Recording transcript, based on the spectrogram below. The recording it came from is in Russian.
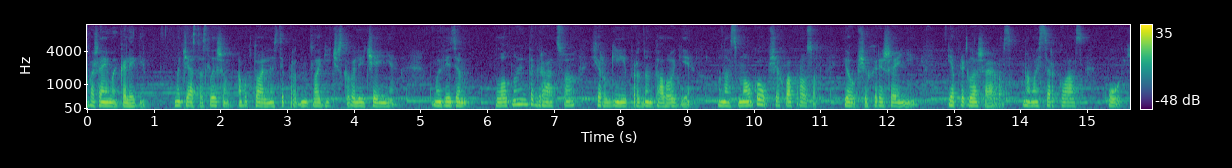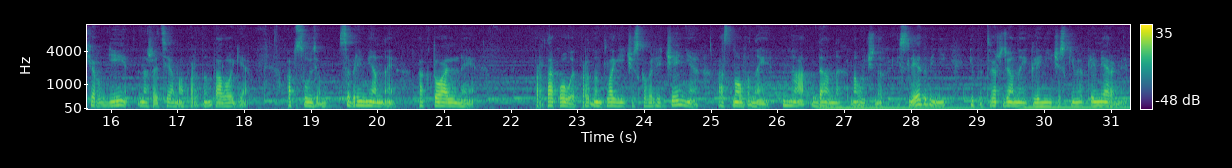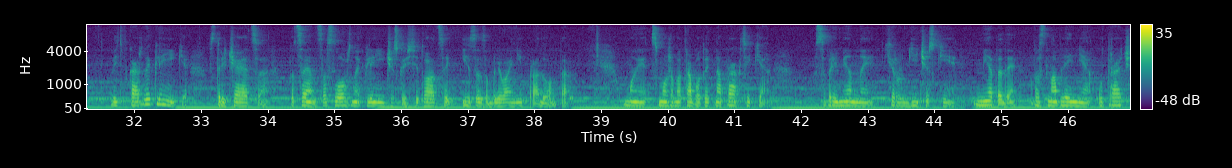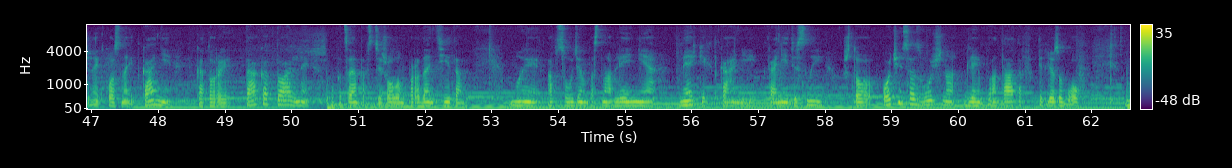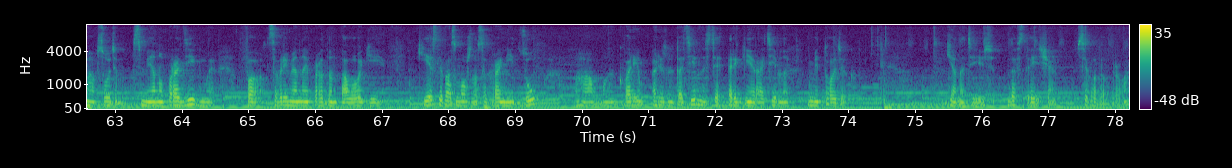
Уважаемые коллеги, мы часто слышим об актуальности пародонтологического лечения. Мы видим плотную интеграцию хирургии и пародонтологии. У нас много общих вопросов и общих решений. Я приглашаю вас на мастер-класс по хирургии, наша тема пародонтология. Обсудим современные, актуальные протоколы пародонтологического лечения, основанные на данных научных исследований и подтвержденные клиническими примерами. Ведь в каждой клинике встречается пациент со сложной клинической ситуацией из-за заболеваний пародонта. Мы сможем отработать на практике современные хирургические методы восстановления утраченной костной ткани, которые так актуальны у пациентов с тяжелым пародонтитом. Мы обсудим восстановление мягких тканей, тканей десны, что очень созвучно для имплантатов и для зубов. Мы обсудим смену парадигмы в современной пародонтологии. Если возможно сохранить зуб, а, мы говорим о результативности регенеративных методик. Я надеюсь, до встречи. Всего доброго.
